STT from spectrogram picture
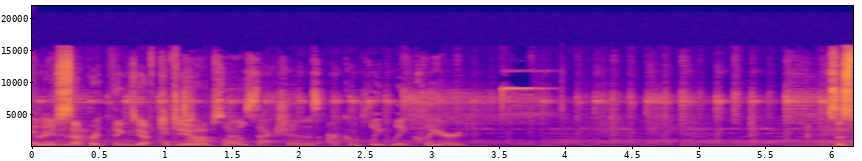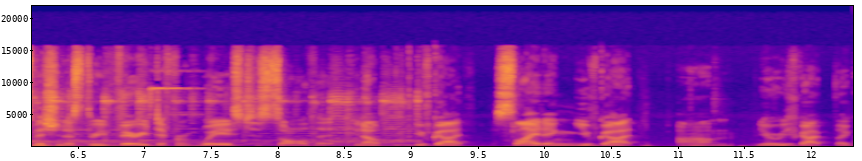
three separate map. things you have to if do. topsoil sections are completely cleared, So this mission has three very different ways to solve it. You know, you've got sliding, you've got um, you you've got like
